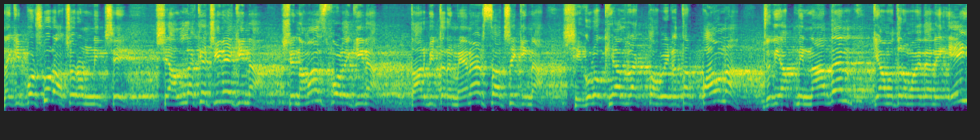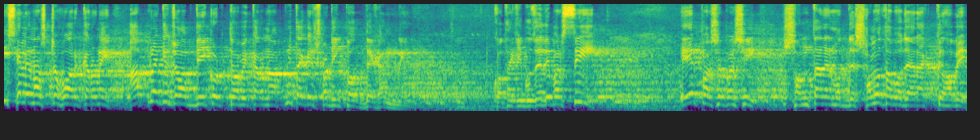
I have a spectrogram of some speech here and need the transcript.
নাকি পশুর আচরণ নিচ্ছে, সে আল্লাহকে চিনে কিনা, সে নামাজ পড়ে কিনা, তার ভিতরে ম্যানার্স আছে কিনা, সেগুলো খেয়াল রাখতে হবে, এটা তার পাওনা। যদি আপনি না দেন কেমতের ময়দানে এই ছেলে নষ্ট হওয়ার কারণে আপনাকে জবাবদিহি করতে হবে, কারণ আপনি তাকে সঠিক পথ দেখাননি। কথা কি বুঝাতে পারছি? এর পাশাপাশি সন্তানের মধ্যে সমতা বজায় রাখতে হবে।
